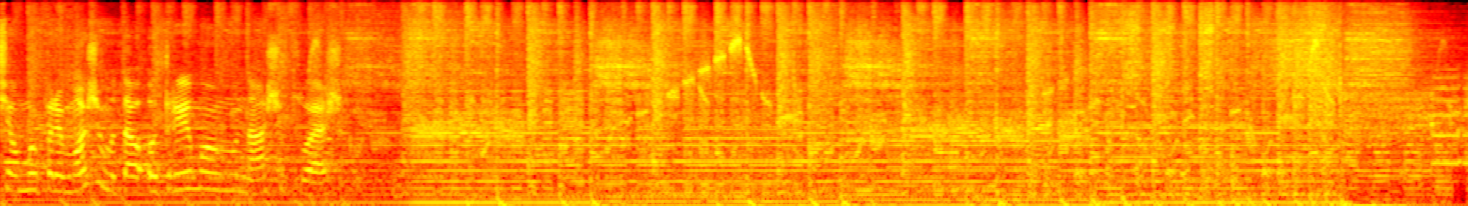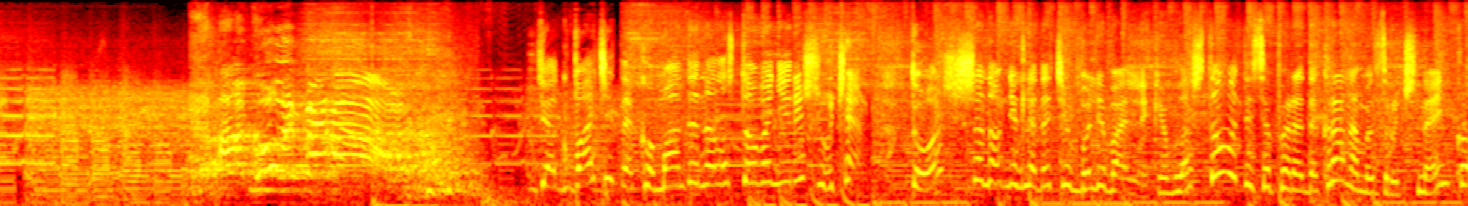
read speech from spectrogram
Що ми переможемо та отримаємо нашу флешку. Як бачите, команди налаштовані рішуче. Тож, шановні глядачі-вболівальники, влаштовуйтеся перед екранами зручненько.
